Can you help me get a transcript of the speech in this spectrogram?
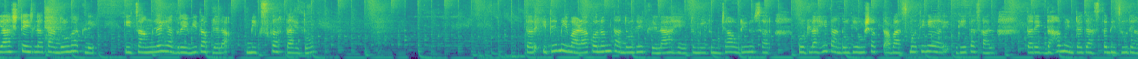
या स्टेजला तांदूळ घातले की चांगलं या ग्रेव्हीत आपल्याला मिक्स करता येतो. तर इथे मी वाळा कोलम तांदूळ घेतलेला आहे. तुम्ही तुमच्या आवडीनुसार कुठलाही तांदूळ घेऊ शकता. बासमती घे घेत असाल तर एक दहा मिनटं जास्त भिजू द्या.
